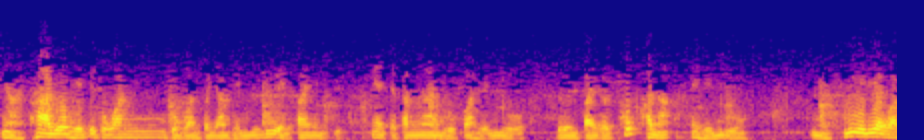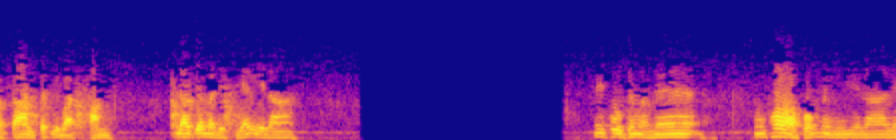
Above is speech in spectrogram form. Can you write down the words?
เนี่ยถ้าโยมเห็นอยู่ทุกวันทุกวันพยายามเห็นเรื่อยๆภายในจิตเนี่ยจะทำงานอยู่ก็เห็นอยู่ เดินไปกับทุกขณะให้เห็นอยู่นี่เรียกว่าการปฏิบัติธรรมเราจะมาเด็กเสียเวลาไม่พูดถึงแม่หลวงพ่อผมไม่มีเวลาเล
